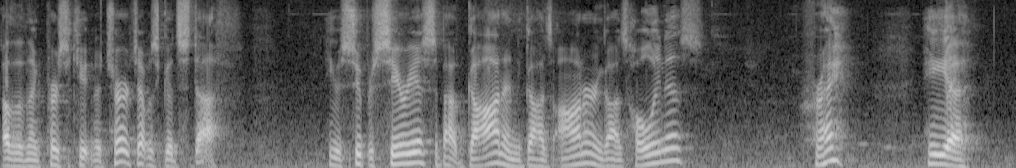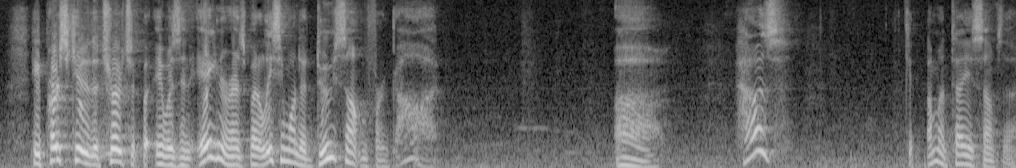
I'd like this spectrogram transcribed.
other than persecuting the church, that was good stuff. He was super serious about God and God's honor and God's holiness. Right? He, uh, he persecuted the church, but it was in ignorance, but at least he wanted to do something for God. Uh, how's. I'm going to tell you something.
